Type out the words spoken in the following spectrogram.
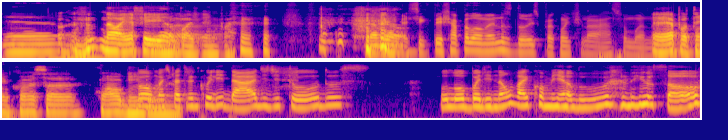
Não, aí é feio, não Não. pode, aí não pode. Aí tem que deixar pelo menos dois pra continuar a raça humana. É, pô, tem que começar com alguém. Bom, mas pra menos. tranquilidade de todos, o lobo ele não vai comer a lua, nem o sol,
